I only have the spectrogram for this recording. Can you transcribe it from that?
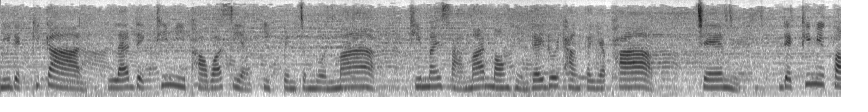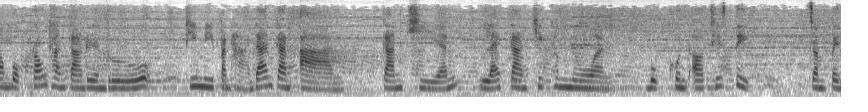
มีเด็กพิการและเด็กที่มีภาวะเสี่ยงอีกเป็นจำนวนมาก ที่ไม่สามารถมองเห็นได้ด้วยทางกายภาพ เช่น เด็กที่มีความบกพร่องทางการเรียนรู้ ที่มีปัญหาด้านการอ่าน การเขียน และการคิดคำนวณ บุคคลออทิสติกจำเป็น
